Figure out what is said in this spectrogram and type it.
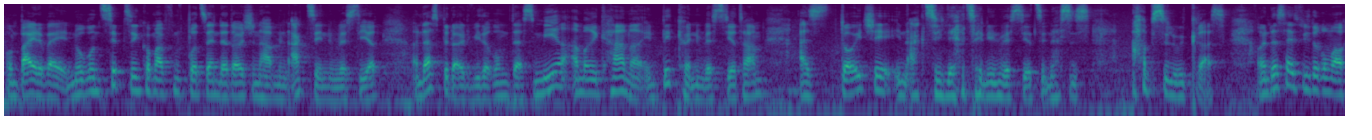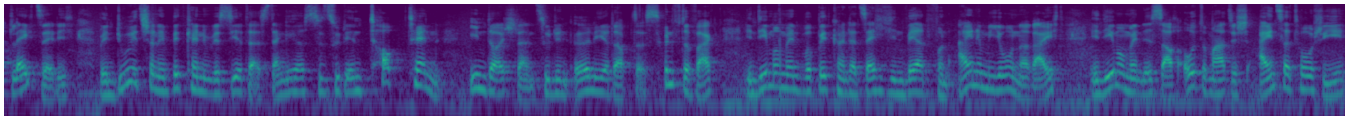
Und by the way, nur rund 17,5% der Deutschen haben in Aktien investiert. Und das bedeutet wiederum, dass mehr Amerikaner in Bitcoin investiert haben, als Deutsche in Aktien derzeit investiert sind. Das ist absolut krass. Und das heißt wiederum auch gleichzeitig, wenn du jetzt schon in Bitcoin investiert hast, dann gehörst du zu den Top 10 in Deutschland, zu den Early Adopters. Fünfter Fakt, in dem Moment, wo Bitcoin tatsächlich einen Wert von einer Million erreicht, in dem Moment ist auch automatisch ein Satoshi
